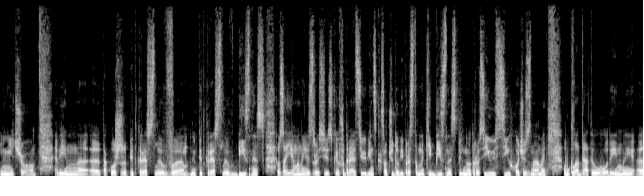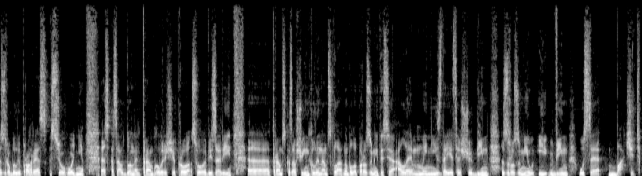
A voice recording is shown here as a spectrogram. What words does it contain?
нічого. Він е, також підкреслив е, підкреслив бізнес взаємини з Російською Федерацією. Він сказав, чудові представники бізнес спільноти Росії. Всі хочуть з нами укладати угоди. І ми е, зробили прогрес сьогодні. Сказав Дональд Трамп, говорячи про свого візаві. Трамп сказав, що інколи нам складно було порозумітися, але мені здається, що він зрозумів і він усе бачить.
